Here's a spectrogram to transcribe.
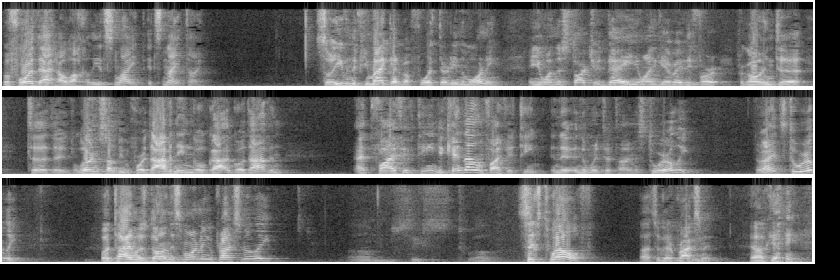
Before that, halachically, it's light. It's nighttime. So even if you might get up at 4.30 in the morning and you want to start your day and you want to get ready for, for going to, to, to learn something before davening, and go, go daven, at 5.15, you can't daven 5.15 in the, in the winter time. It's too early. Right? It's too early. What time was dawn this morning approximately? Um, 6.12. 6.12. Oh, that's a good approximate. Okay?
